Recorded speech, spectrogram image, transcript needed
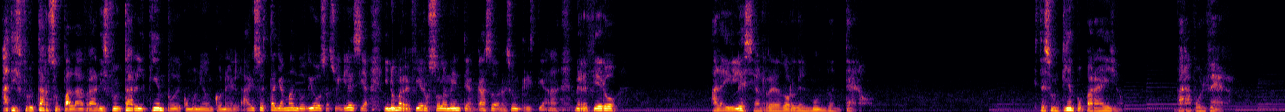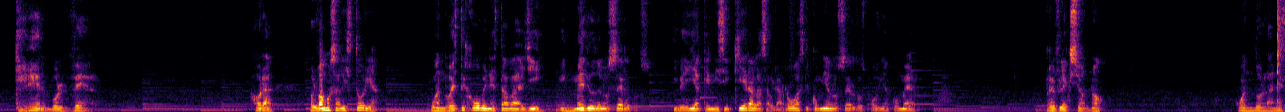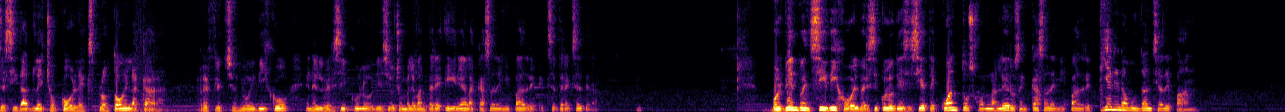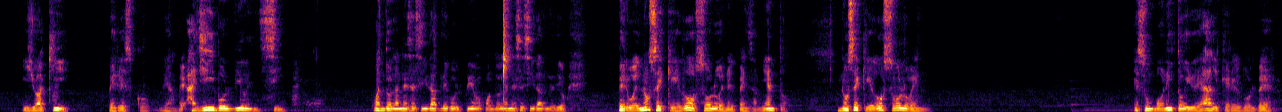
a disfrutar su palabra, a disfrutar el tiempo de comunión con Él. A eso está llamando Dios a su iglesia y no me refiero solamente a casa de oración cristiana, me refiero a la iglesia alrededor del mundo entero. Este es un tiempo para ello, para volver, querer volver. Ahora, volvamos a la historia. Cuando este joven estaba allí, en medio de los cerdos, y veía que ni siquiera las algarrobas que comían los cerdos podía comer, reflexionó. Cuando la necesidad le chocó, le explotó en la cara, reflexionó y dijo en el versículo 18, me levantaré e iré a la casa de mi padre, etcétera, etcétera. Volviendo en sí, dijo el versículo 17, ¿cuántos jornaleros en casa de mi padre tienen abundancia de pan? Y yo aquí perezco de hambre. Allí volvió en sí. Cuando la necesidad le golpeó, cuando la necesidad le dio. Pero él no se quedó solo en el pensamiento. No se quedó solo en... Es un bonito ideal querer volver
